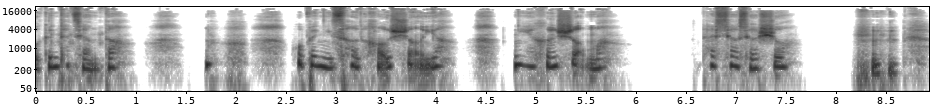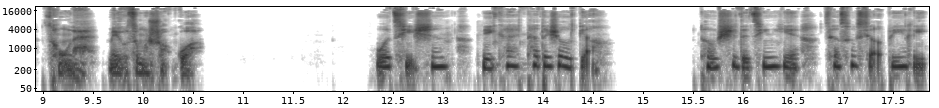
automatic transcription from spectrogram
我跟他讲道：“我被你操的好爽呀，你也很爽吗？”他笑笑说：“哼哼，从来没有这么爽过。”我起身离开他的肉屌，同事的精液才从小臂里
